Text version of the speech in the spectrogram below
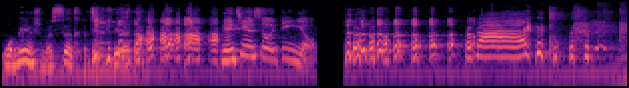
我没有什么色可骗，年轻的时候一定有。拜拜。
